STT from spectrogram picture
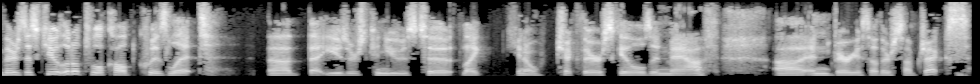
there's this cute little tool called Quizlet uh, that users can use to like, you know, check their skills in math uh, and various other subjects.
